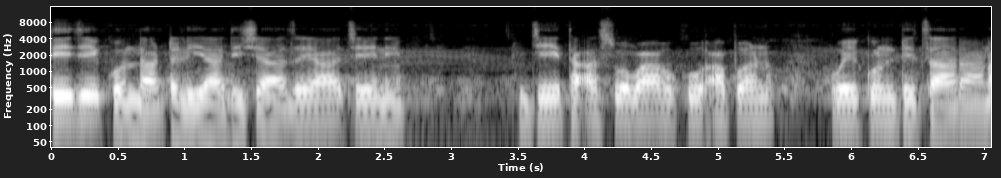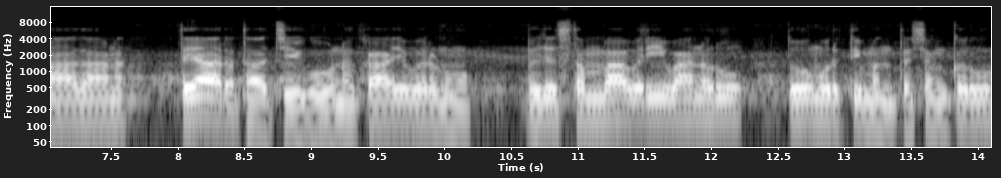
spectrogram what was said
ते जे कोंदाटलिया दिशा जयाचेने जेथ अश्ववाहकू आपण वैकुंठीचा राणा जाण. तया रथाचे गुण काय वर्णू? ध्वजस्तंभावरी वानरू तो मूर्तिमंत शंकरू.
